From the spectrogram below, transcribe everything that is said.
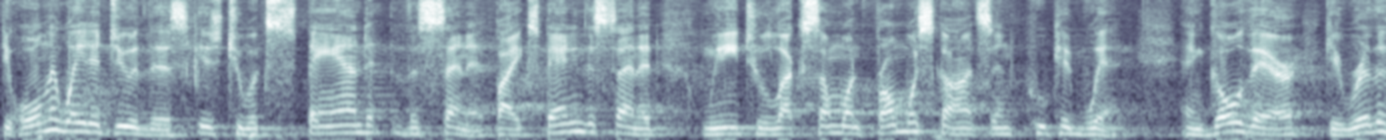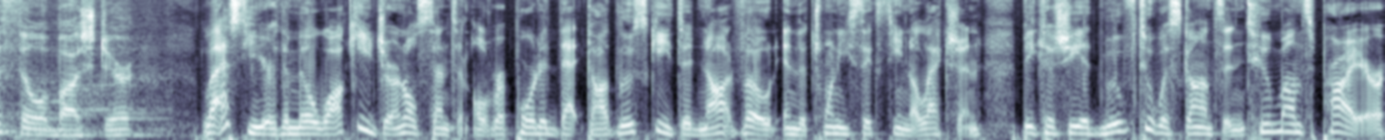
The only way to do this is to expand the Senate. By expanding the Senate, we need to elect someone from Wisconsin who could win. And go there, get rid of the filibuster, Last year, the Milwaukee Journal Sentinel reported that Godlewski did not vote in the 2016 election because she had moved to Wisconsin two months prior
